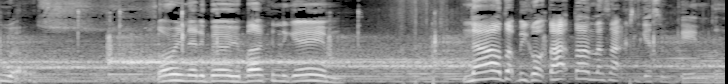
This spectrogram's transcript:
Who else? Sorry, Nettie Bear, you're back in the game. Now that we got that done, let's actually get some game done.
